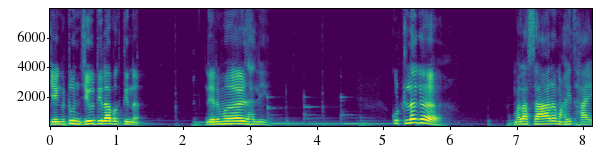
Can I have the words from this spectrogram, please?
केंगटून जीव दिला बघ तिनं. निर्मळ झाली. कुठलं ग? मला सारं माहीत हाय.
